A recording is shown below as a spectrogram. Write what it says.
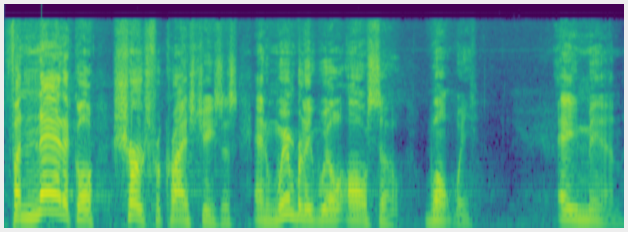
fanatical church for Christ Jesus, and Wimberley will also, won't we? Amen.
